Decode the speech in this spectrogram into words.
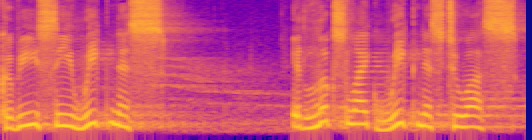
Could we see weakness? It looks like weakness to us.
